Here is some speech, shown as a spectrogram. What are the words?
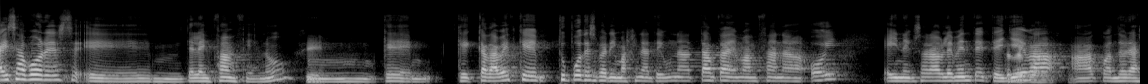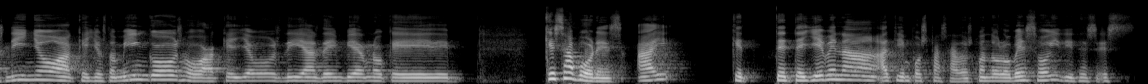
Hay sabores eh, de la infancia, ¿no? Sí. Mm, que, que cada vez que tú puedes ver, imagínate, una tarta de manzana hoy e inexorablemente te, lleva sí. a cuando eras niño, a aquellos domingos o a aquellos días de invierno que... ¿Qué sabores hay que te, te lleven a, a tiempos pasados? Cuando lo ves hoy dices, es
